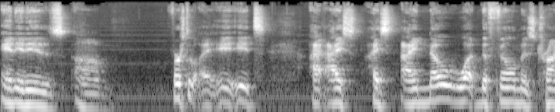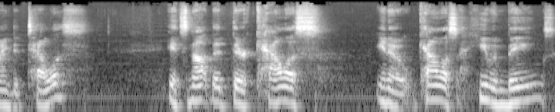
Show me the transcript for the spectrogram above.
and it is um, first of all, it, it's I, I, I, I know what the film is trying to tell us. It's not that they're callous, you know, callous human beings.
